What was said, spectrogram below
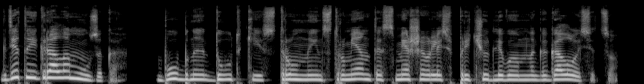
Где-то играла музыка, Бубны, дудки, струнные инструменты смешивались в причудливую многоголосицу.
